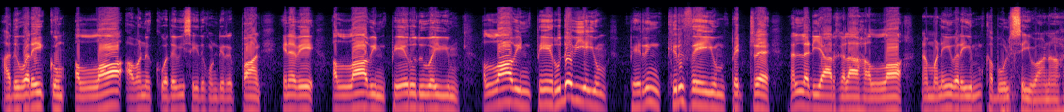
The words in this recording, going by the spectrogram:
அதுவரைக்கும் அல்லாஹ் அவனுக்கு உதவி செய்து கொண்டிருப்பான். எனவே அல்லாவின் பேருதுவையும் அல்லாவின் பேருதவியையும் பெருங்கிருபையையும் பெற்ற நல்லடியார்களாக அல்லாஹ் நம் அனைவரையும் கபூல் செய்வானாக.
